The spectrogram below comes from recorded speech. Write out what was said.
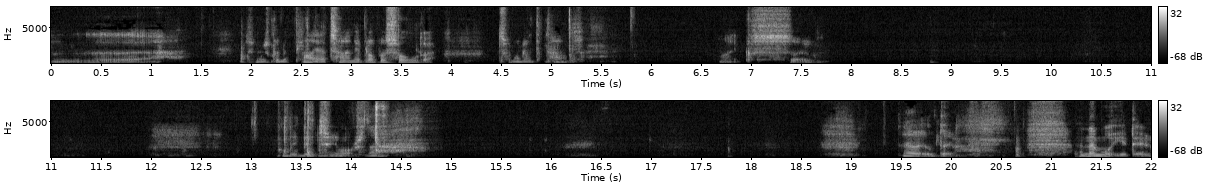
Uh, so I'm just going to apply a tiny blob of solder to one of the pads, like so. Probably a bit too much there. Now it'll do. And then what you do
